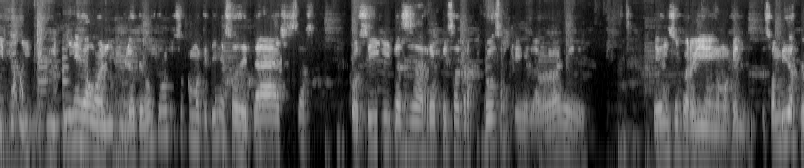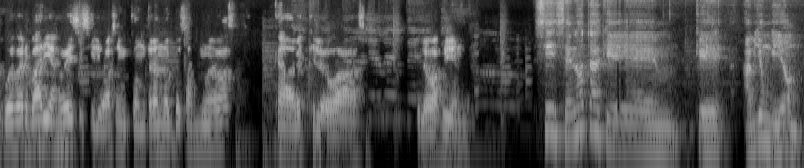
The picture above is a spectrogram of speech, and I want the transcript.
Y, y- y tiene como, lo que me gusta mucho es como que tiene esos detalles, esas cositas, esas repes, otras cosas que la verdad que quedan súper bien, como que son videos que puedes ver varias veces y le vas encontrando cosas nuevas cada vez que lo vas, que lo vas viendo. Sí, se nota que, que había un guion,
